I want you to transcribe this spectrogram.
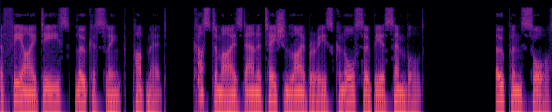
Affy IDs, LocusLink, PubMed. Customized annotation libraries can also be assembled. Open source.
